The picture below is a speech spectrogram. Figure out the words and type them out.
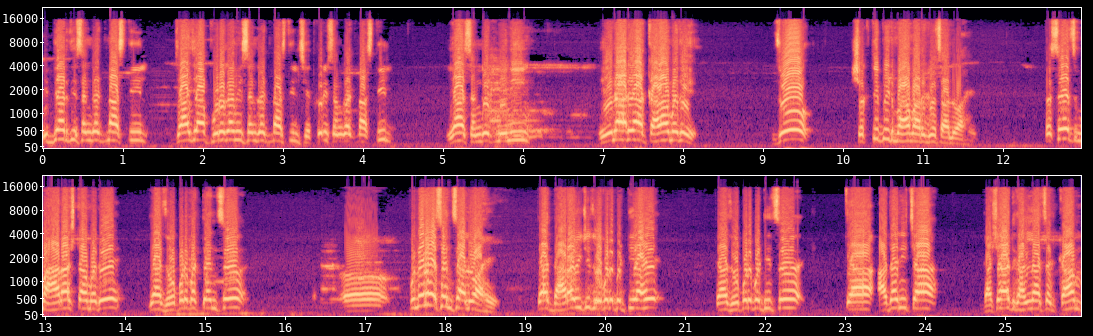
विद्यार्थी संघटना असतील ज्या ज्या पुरोगामी संघटना असतील शेतकरी संघटना असतील या संघटनेनी येणाऱ्या काळामध्ये जो शक्तीपीठ महामार्ग चालू आहे. तसेच महाराष्ट्रामध्ये या झोपडपट्ट्यांचं अं, पुनर्वसन चालू आहे. त्या धारावीची झोपडपट्टी आहे. त्या झोपडपट्टीचं त्या अदानीच्या घशात घालण्याचं काम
